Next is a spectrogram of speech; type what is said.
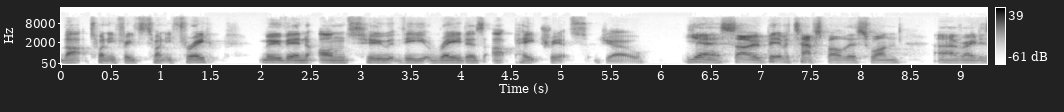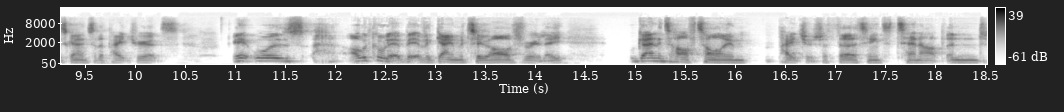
that 23 to 23. Moving on to the Raiders at Patriots, Joe. Yeah, so a bit of a tough spell this one. Uh, Raiders going to the Patriots. It was, I would call it a bit of a game of two halves, really. Going into half time, Patriots were 13 to 10 up. And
